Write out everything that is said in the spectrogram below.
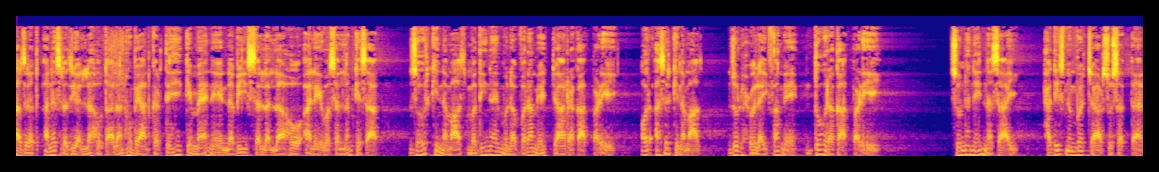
حضرت انس رضی اللہ تعالیٰ عنہ بیان کرتے ہیں کہ میں نے نبی صلی اللہ علیہ وسلم کے ساتھ زہر کی نماز مدینہ منورہ میں چار رکعت پڑھی اور عصر کی نماز ذوالحلیفہ میں دو رکعت پڑھی۔ سنن نسائی، حدیث نمبر چار سو ستر۔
